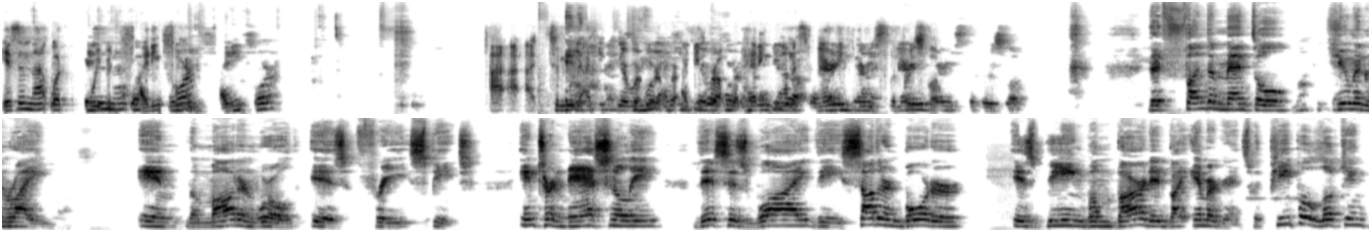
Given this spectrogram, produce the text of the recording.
isn't that what we've been fighting for? Fighting for? I, I, to me, I think, we're, we're, I think we're, we're heading down a very, very slippery slope. Very slippery slope. That fundamental human right in the modern world is free speech internationally. This is why the southern border is being bombarded by immigrants with people looking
